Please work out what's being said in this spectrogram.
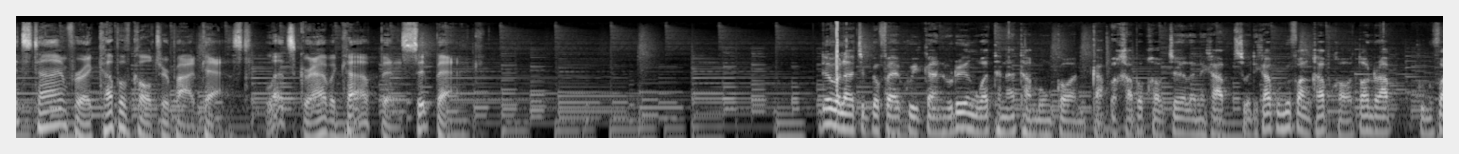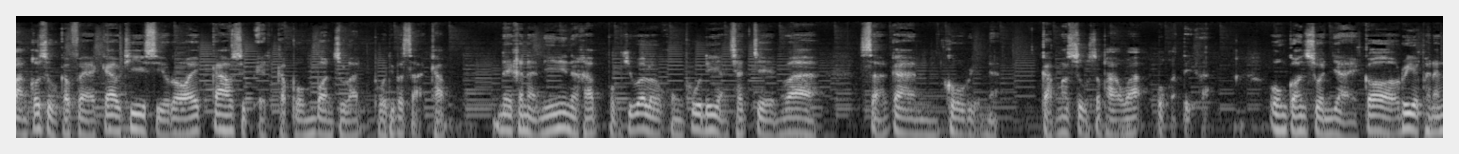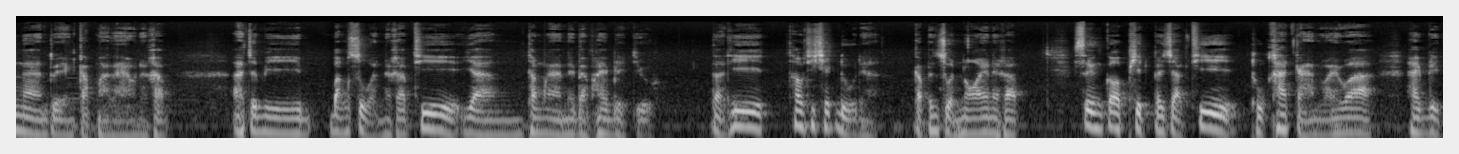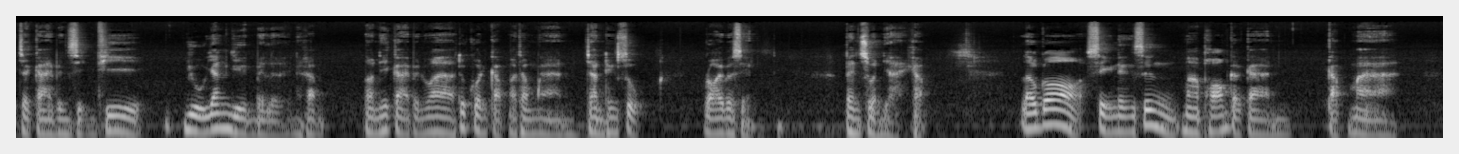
It's time for a cup of culture podcast. Let's grab a cup and sit back. ได้เวลาจิบกาแฟคุยกันเรื่องวัฒนธรรมองค์กรกับ A Cup of Culture แล้วนะครับ สวัสดีครับคุณผู้ฟังครับ ขอต้อนรับคุณผู้ฟังเข้าสู่กาแฟแก้วที่ 491 กับผมบอลสุรัตน์โพธิประสาทครับ ในขณะนี้นี่นะครับ ผมคิดว่าเราคงพูดได้อย่างชัดเจนว่าสถานการณ์โควิดเนี่ยกลับมาสู่สภาวะปกติและ องค์กรส่วนใหญ่ก็เรียกพนักงงานตัวเองกลับมาแล้วนะครับ อาจจะมีบางส่วนนะครับที่ยังทำงานในแบบไฮบริดอยู่ แต่ที่เท่าที่เช็คดูเนี่ยกลับเป็นส่วนน้อยนะครับ ซึ่งก็ผิดไปจากที่ถูกคาดการไว้ว่าไฮบริดจะกลายเป็นสิ่งที่อยู่ยั่งยืนไปเลยนะครับ ตอนนี้กลายเป็นว่าทุกคนกลับมาทำงานจันทร์ถึงศุกร์ร้อยเปอร์เซ็นต์เป็นส่วนใหญ่ครับ แล้วก็สิ่งหนึ่งซึ่งมาพร้อมกับการกลับมา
